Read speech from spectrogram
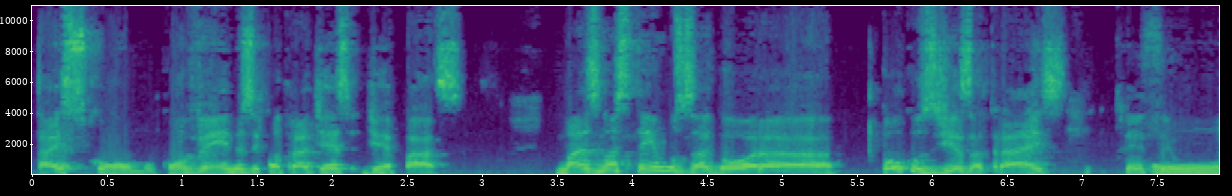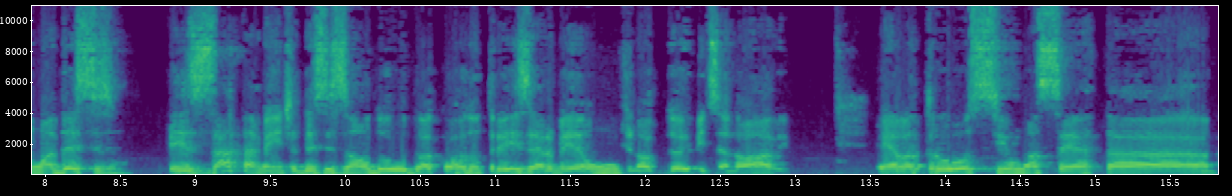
tais como convênios e contrato de, repasse. Mas nós temos agora, poucos dias atrás, uma decisão. Exatamente, a decisão do, do Acórdão 3061 de 2019, ela trouxe uma certa,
